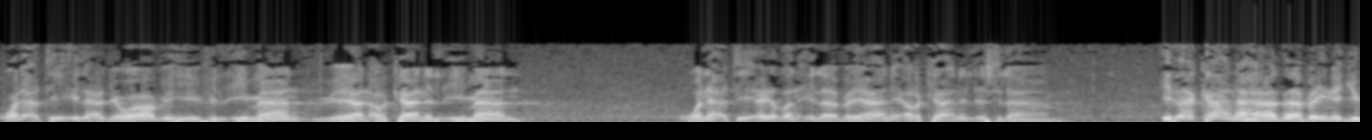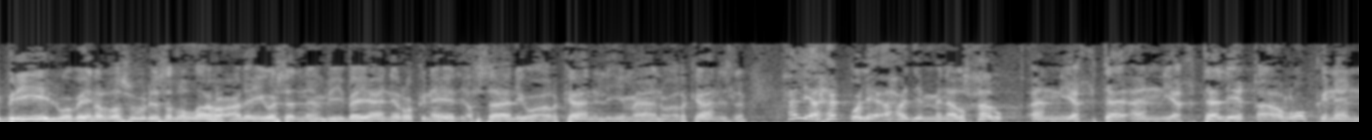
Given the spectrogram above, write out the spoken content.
ونأتي إلى جوابه في الإيمان ببيان أركان الإيمان. ونأتي أيضا إلى بيان أركان الإسلام. إذا كان هذا بين جبريل وبين الرسول صلى الله عليه وسلم في بيان ركني الإحسان وأركان الإيمان وأركان الإسلام هل يحق لأحد من الخلق أن. أن يختلق ركنا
